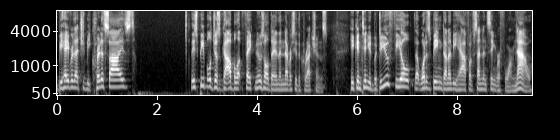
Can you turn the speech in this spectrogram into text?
behavior that should be criticized. These people just gobble up fake news all day and then never see the corrections. He continued, but do you feel that what is being done on behalf of sentencing reform now,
